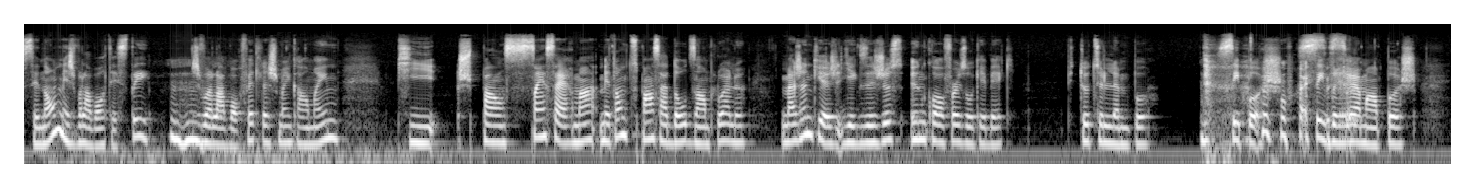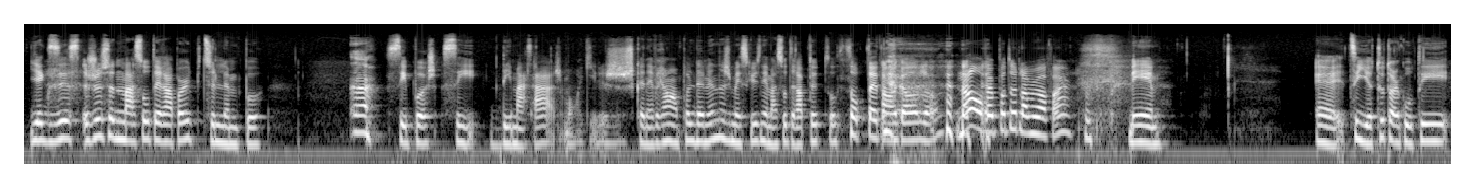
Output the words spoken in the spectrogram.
c'est non, mais je vais l'avoir testé. Mhm. Je vais l'avoir fait le chemin quand même. Puis je pense sincèrement, mettons que tu penses à d'autres emplois, là. Imagine qu'il existe juste une coiffeuse au Québec, puis toi, tu l'aimes pas. C'est poche. Ouais, c'est c'est ça. vraiment poche. Il existe juste une massothérapeute, puis tu l'aimes pas. Ah, c'est poche. C'est des massages. Bon, OK, je connais vraiment pas le domaine. Je m'excuse, les massothérapeutes sont- sont peut-être encore genre. non, on fait pas toute la même affaire. Mais euh, il y a tout un côté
